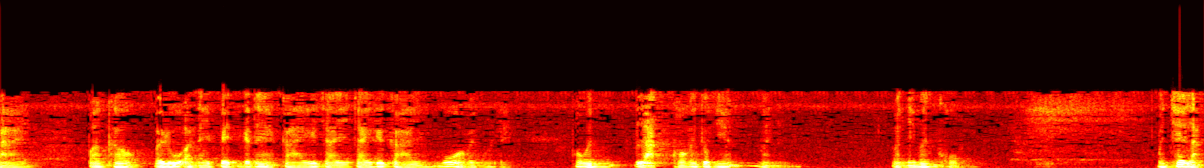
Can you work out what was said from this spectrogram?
กายบางเข้าไม่รู้อันไหนเป็นก็แน่กายหรือใจใจหรือกายมั่วไปหมดเลย เพราะมันหลักของไอ้ตัวเนี้ย มันมันนี้มันคงมันใช่หลัก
